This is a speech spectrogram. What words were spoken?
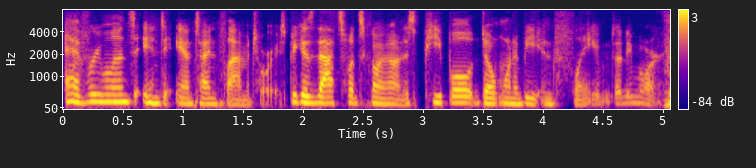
Everyone's into anti-inflammatories because that's what's going on is people don't want to be inflamed anymore.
